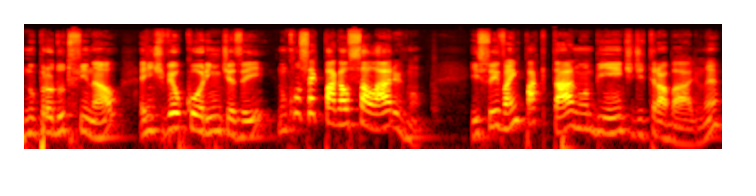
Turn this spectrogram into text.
no produto final. A gente vê o Corinthians aí, não consegue pagar o salário, irmão. Isso aí vai impactar no ambiente de trabalho, né?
